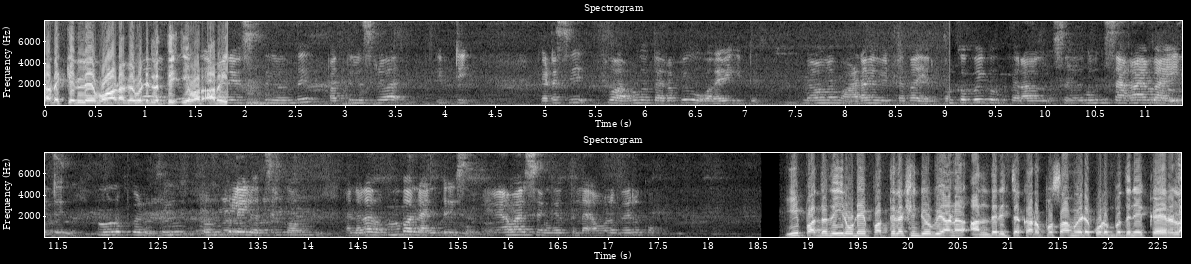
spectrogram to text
കടയ്ക്കലിലെ വാടക വീട്ടിലെത്തി ഇവർ അറിയിച്ചു. கிடச்சி இப்போ அவங்க தரப்பு உதவிக்கிட்டு நாங்கள் வாடகை வீட்டில் தான் இருக்கோம் அங்கே போய் கொடுக்குறாங்க எங்களுக்கு சகாயமாக ஆயிட்டு மூணு பெண் பெண் பொன் பிள்ளைகள் வச்சுருக்கோம் அதனால் ரொம்ப நன்றி ச- வியாபாரி சங்கத்தில் அவ்வளோ பேருக்கும் ഈ പദ്ധതിയിലൂടെ പത്ത് ലക്ഷം രൂപയാണ് അന്തരിച്ച കറുപ്പസ്വാമിയുടെ കുടുംബത്തിന് കേരള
